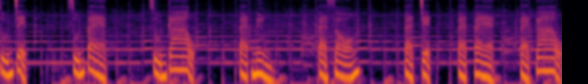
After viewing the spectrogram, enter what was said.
07 08 09 81 82 87 88 89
